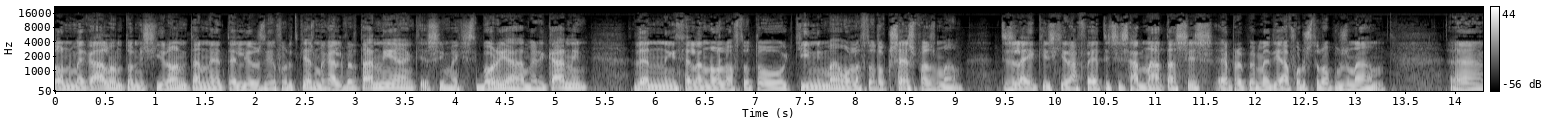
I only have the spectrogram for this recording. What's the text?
των μεγάλων, των ισχυρών ήταν τελείως διαφορετικές. Μεγάλη Βρετανία και σύμμαχοι στην πορεία, Αμερικάνοι. Δεν ήθελαν όλο αυτό το κίνημα, όλο αυτό το ξέσπασμα της λαϊκής χειραφέτησης, ανάτασης. Έπρεπε με διάφορους τρόπους να ε,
